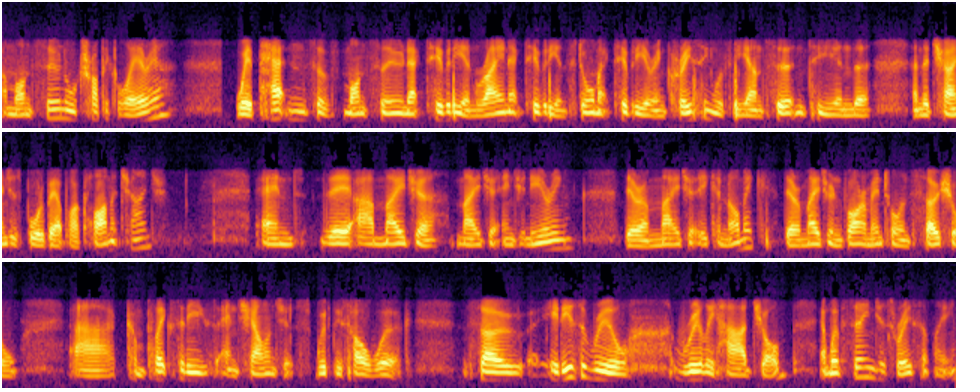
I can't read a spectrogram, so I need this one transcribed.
a monsoonal tropical area where patterns of monsoon activity and rain activity and storm activity are increasing with the uncertainty and the and the changes brought about by climate change. And there are major major engineering, there are major economic, there are major environmental and social uh, complexities and challenges with this whole work. So it is a real, really hard job, and we've seen just recently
